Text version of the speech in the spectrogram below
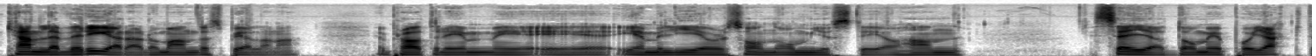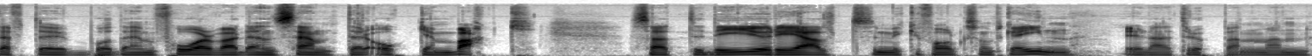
kan leverera de andra spelarna. Jag pratade med eh, Emil Georgsson om just det och han säger att de är på jakt efter både en forward, en center och en back. Så att det är ju rejält mycket folk som ska in i den här truppen, men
